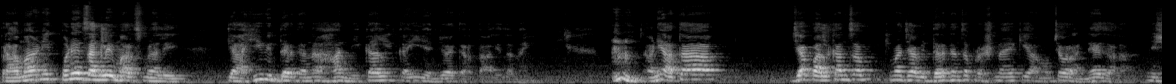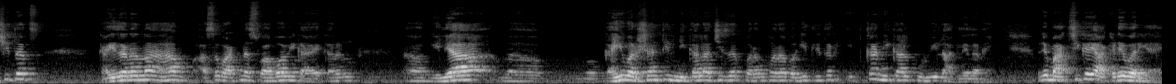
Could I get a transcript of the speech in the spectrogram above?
प्रामाणिकपणे चांगले मार्क्स मिळाले त्याही विद्यार्थ्यांना हा निकाल काही एन्जॉय करता आलेला नाही. आणि आता ज्या पालकांचा किंवा ज्या विद्यार्थ्यांचा प्रश्न आहे की आमच्यावर अन्याय झाला निश्चितच काही जणांना हा असं वाटणं स्वाभाविक आहे. कारण गेल्या काही वर्षांतील निकालाची जर परंपरा बघितली तर इतका निकाल पूर्वी लागलेला नाही. म्हणजे मागची काही आकडेवारी आहे.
